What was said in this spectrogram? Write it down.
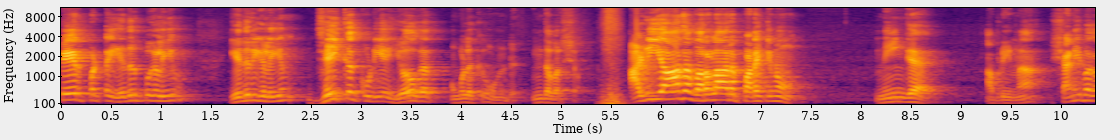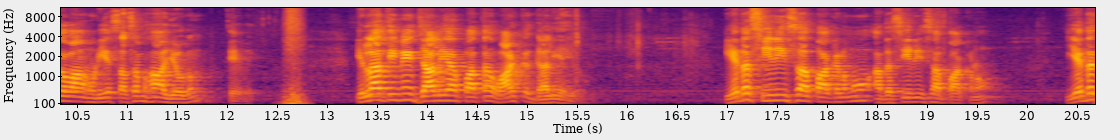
எப்பேற்பட்ட எதிர்ப்புகளையும் எதிரிகளையும் ஜெயிக்கக்கூடிய யோகம் உங்களுக்கு உண்டு இந்த வருஷம். அழியாத வரலாறு படைக்கணும். நீங்க அப்படின்னா சனி பகவானுடைய சசமகா யோகம் தேவை. எல்லாத்தையுமே ஜாலியாக பார்த்தா வாழ்க்கை காலியாயிடும் எதை சீரியஸாக பார்க்கணுமோ அதை சீரியஸாக பார்க்கணும். எதை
